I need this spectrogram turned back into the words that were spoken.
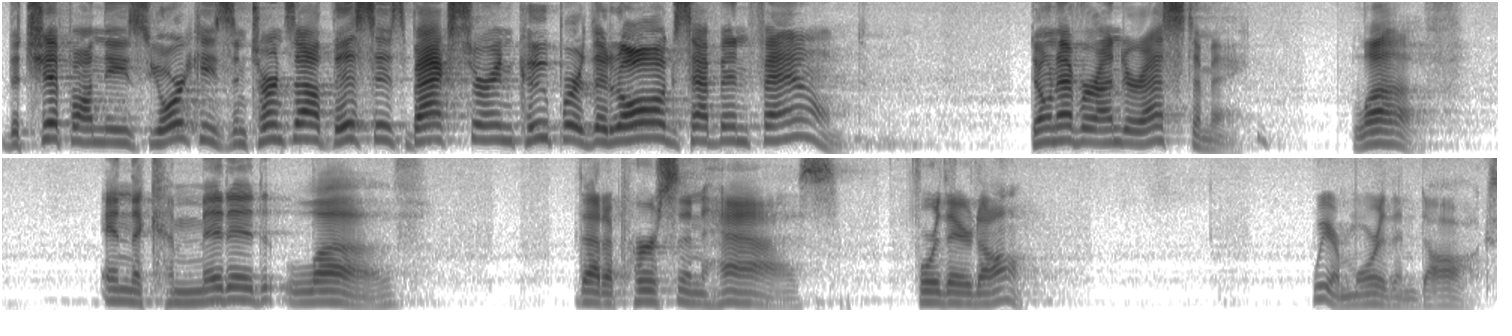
the chip on these Yorkies, and turns out this is Baxter and Cooper. The dogs have been found. Don't ever underestimate love and the committed love that a person has for their dog. We are more than dogs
